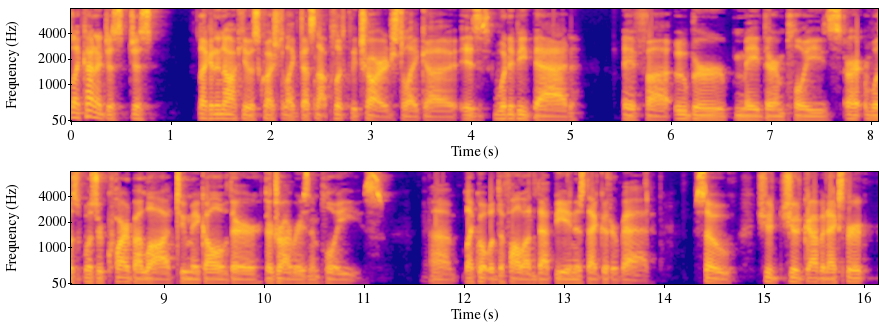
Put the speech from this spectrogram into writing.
like kind of just just like an innocuous question, like that's not politically charged. Like, uh, is would it be bad if uh, Uber made their employees or was was required by law to make all of their their drivers employees? Um, like, what would the fallout of that be, and is that good or bad? So, should should grab an expert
